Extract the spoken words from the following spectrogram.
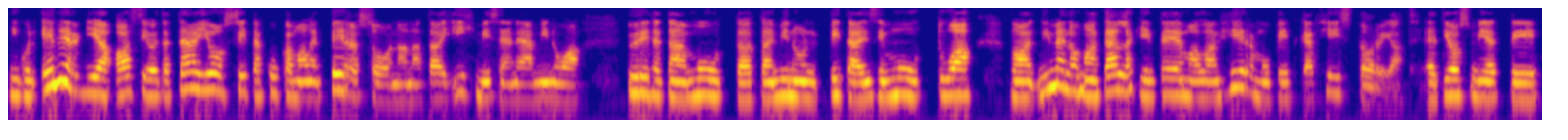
niin kuin energia-asioita. Tämä ei ole sitä, kuka mä olen persoonana tai ihmisenä ja minua yritetään muuttaa tai minun pitäisi muuttua, vaan nimenomaan tälläkin teemalla on hirmu pitkät historiat. Et jos miettii,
